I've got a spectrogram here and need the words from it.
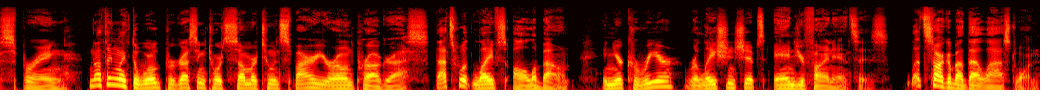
spring. Nothing like the world progressing towards summer to inspire your own progress. That's what life's all about in your career, relationships, and your finances. Let's talk about that last one.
